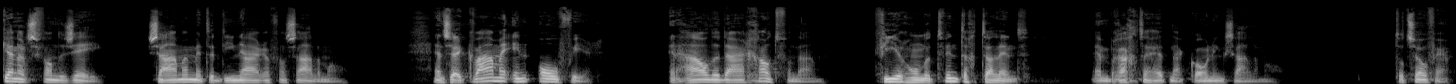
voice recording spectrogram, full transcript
kenners van de zee, samen met de dienaren van Salomo. En zij kwamen in Ophir en haalden daar goud vandaan, 420 talent, en brachten het naar koning Salomo. Tot zover.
